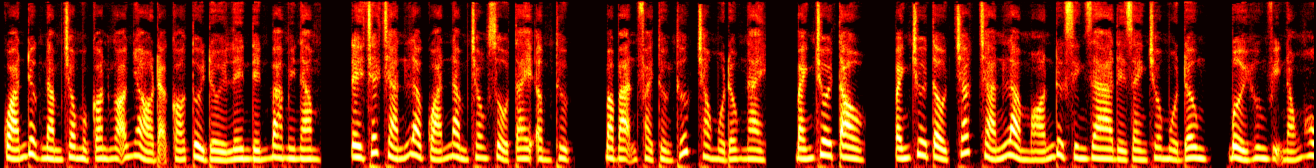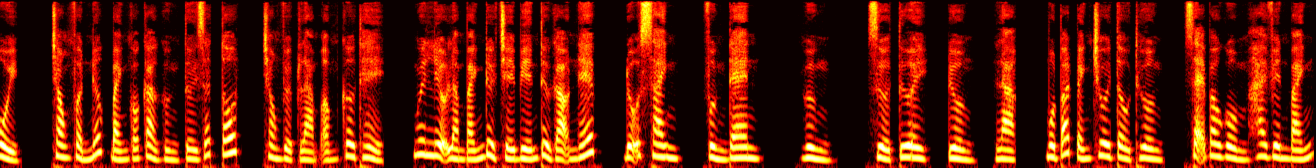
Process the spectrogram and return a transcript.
Quán được nằm trong một con ngõ nhỏ đã có tuổi đời lên đến 30 năm. Đây chắc chắn là quán nằm trong sổ tay ẩm thực mà bạn phải thưởng thức trong mùa đông này. Bánh trôi tàu, bánh trôi tàu chắc chắn là món được sinh ra để dành cho mùa đông bởi hương vị nóng hổi. Trong phần nước bánh có cả gừng tươi rất tốt trong việc làm ấm cơ thể. Nguyên liệu làm bánh được chế biến từ gạo nếp, đỗ xanh, vừng đen, gừng, dừa tươi, đường, lạc. Một bát bánh trôi tàu thường sẽ bao gồm hai viên bánh,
